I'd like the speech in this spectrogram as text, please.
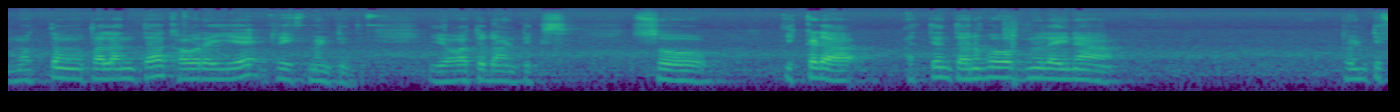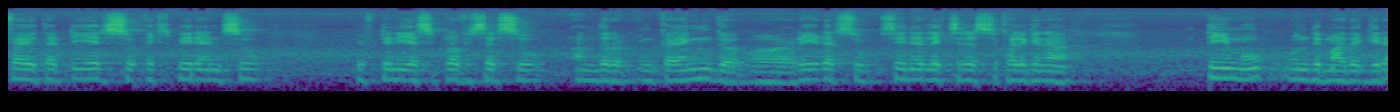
మొత్తం తలంతా కవర్ అయ్యే ట్రీట్మెంట్ ఇది ఈ ఆర్థోడాంటిక్స్. సో ఇక్కడ అత్యంత అనుభవజ్ఞులైన twenty five thirty years experience fifteen years professors అందరూ ఇంకా యంగ్ రీడర్స్ సీనియర్ లెక్చరర్స్ కలిగిన టీము ఉంది మా దగ్గర.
